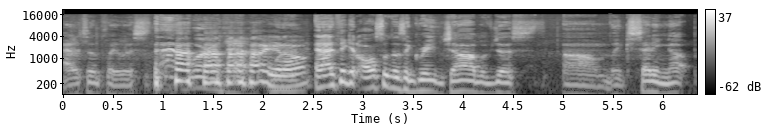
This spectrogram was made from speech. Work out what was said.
add it to the playlist. Word. Yeah. you know, and I think it also does a great job of just um like setting up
